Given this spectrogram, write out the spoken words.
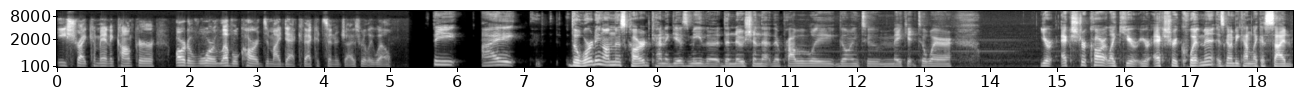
E Strike Command and Conquer Art of War level cards in my deck that could synergize really well. See, I the wording on this card kind of gives me the the notion that they're probably going to make it to where your extra card like your your extra equipment is going to be kind of like a side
